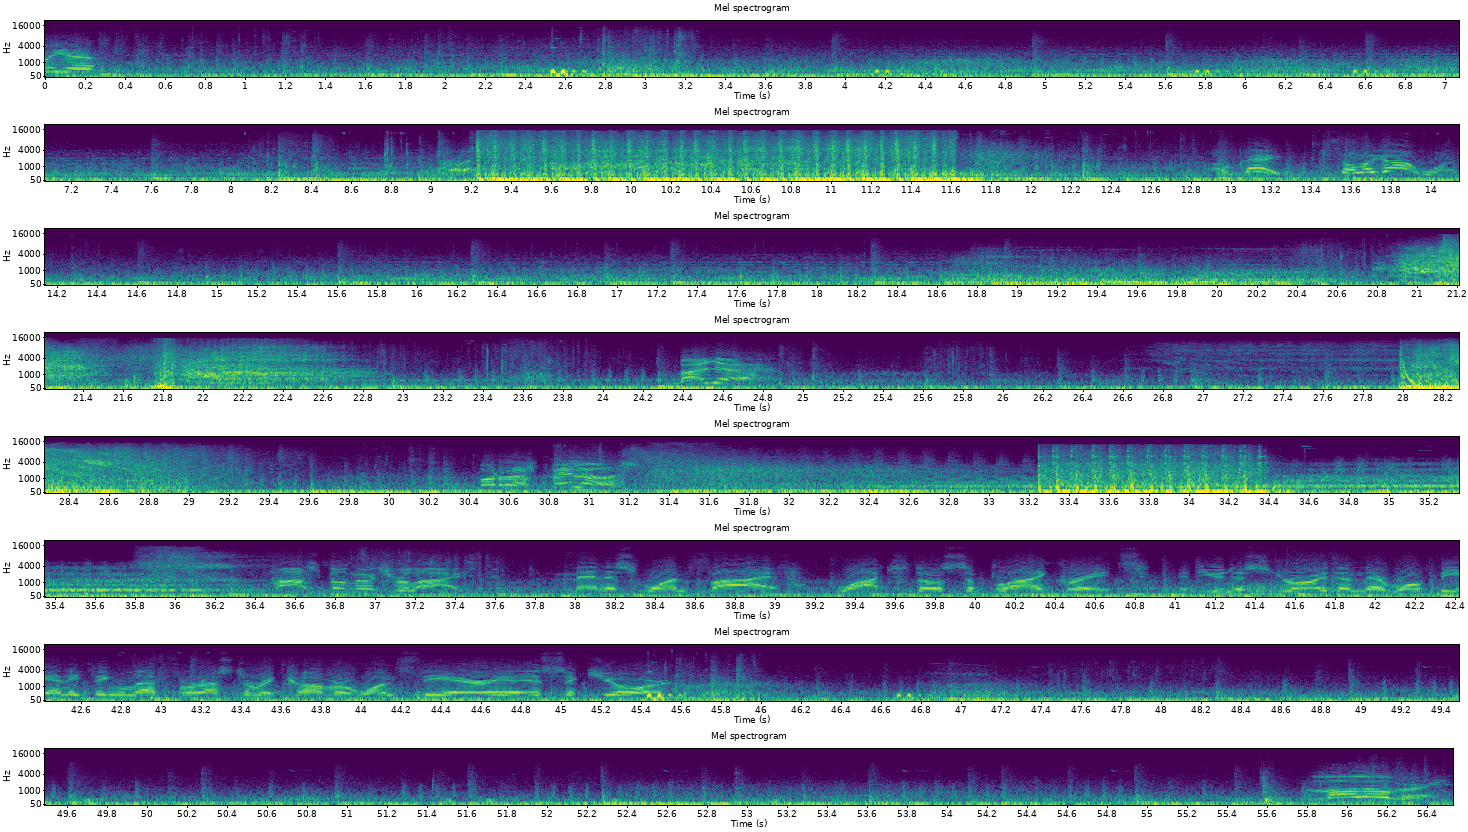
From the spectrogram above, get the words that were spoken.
Clear? Watch those supply crates. If you destroy them, there won't be anything left for us to recover once the area is secured. I'm all over it.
